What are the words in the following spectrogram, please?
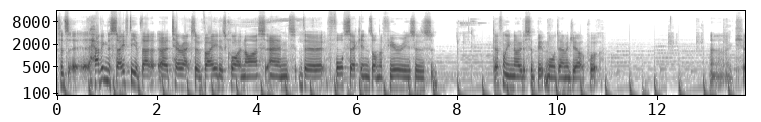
So it's uh, having the safety of that uh, Terrax evade is quite nice, and the four seconds on the Furies is definitely notice a bit more damage output. Okay,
